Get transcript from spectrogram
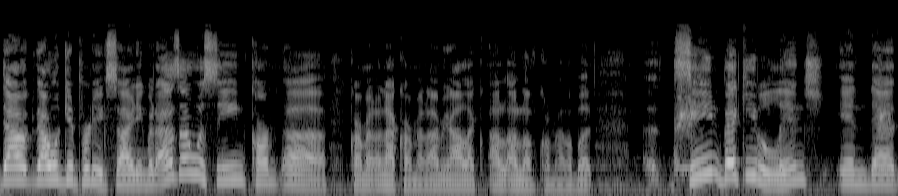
that that would get pretty exciting. But as I was seeing Car uh Carmella, not Carmella. I mean, I like I, I love Carmella, but uh, seeing Becky Lynch in that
